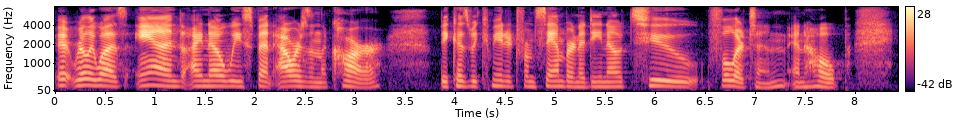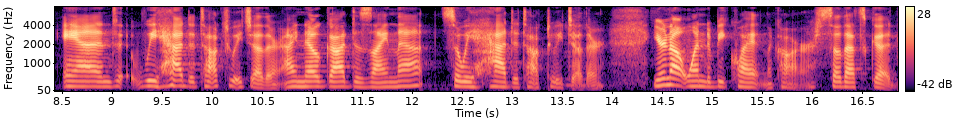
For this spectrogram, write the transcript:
It really was. And I know we spent hours in the car because we commuted from San Bernardino to Fullerton and Hope. And we had to talk to each other. I know God designed that, so we had to talk to each other. You're not one to be quiet in the car, so that's good.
